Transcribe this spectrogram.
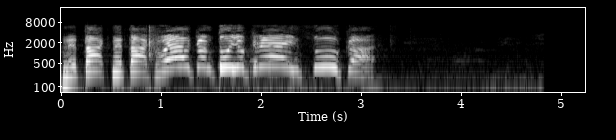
Не так, не так. Welcome to Ukraine, сука!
